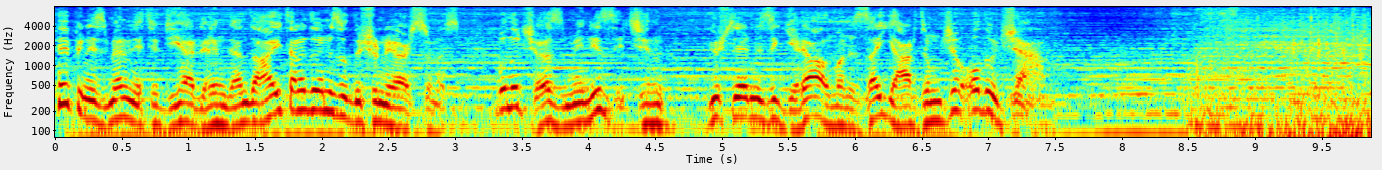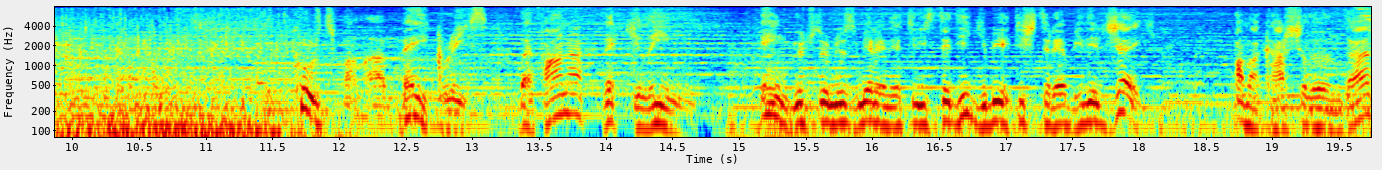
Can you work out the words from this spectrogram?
Hepiniz Marinette'i diğerlerinden daha iyi tanıdığınızı düşünüyorsunuz. Bunu çözmeniz için güçlerinizi geri almanıza yardımcı olacağım. Kurt Baba, Bakeries, Befana ve Kilin en güçlünüz Merenet'i istediği gibi yetiştirebilecek. Ama karşılığında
